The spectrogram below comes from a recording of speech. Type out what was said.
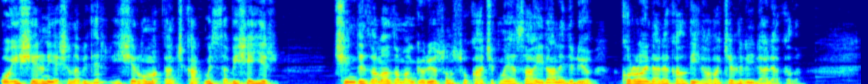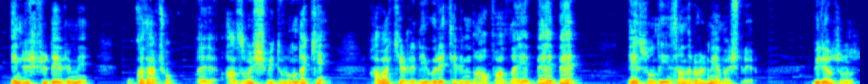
o iş yerini yaşanabilir iş yeri olmaktan çıkartmışsa bir şehir Çin'de zaman zaman görüyorsunuz sokağa çıkma yasağı ilan ediliyor. Korona ile alakalı değil, hava kirliliği ile alakalı. Endüstri devrimi o kadar çok e, azmış bir durumda ki hava kirliliği, üretelim daha fazla hep hep hep en sonunda insanlar ölmeye başlıyor. Biliyorsunuz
